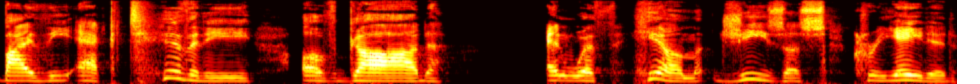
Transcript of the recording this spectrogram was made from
by the activity of God and with him, Jesus created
